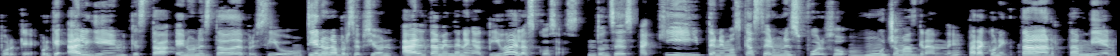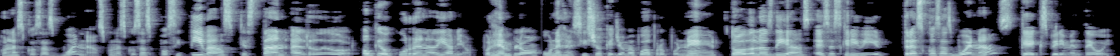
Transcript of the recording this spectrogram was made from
¿Por qué? Porque alguien que está en un estado depresivo tiene una percepción altamente negativa de las cosas. Entonces aquí tenemos que hacer un esfuerzo mucho más grande para conectar también con las cosas buenas, con las cosas positivas que están alrededor o que ocurren a diario. Por ejemplo, un ejercicio que yo me puedo proponer todos los días es escribir tres cosas buenas que experimenté hoy.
